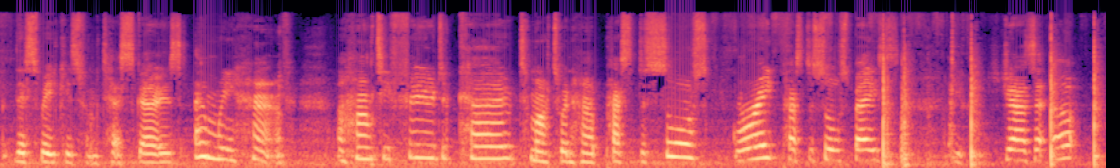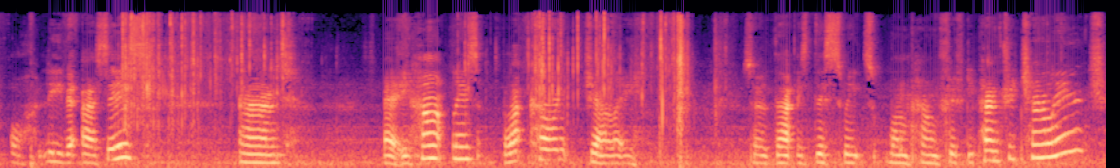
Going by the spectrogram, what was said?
But this week is from Tesco's. And we have a Hearty Food Co. tomato and herb pasta sauce. Great pasta sauce base. You can jazz it up or leave it as is and a Hartley's blackcurrant jelly. So that is this week's £1.50 pantry challenge.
